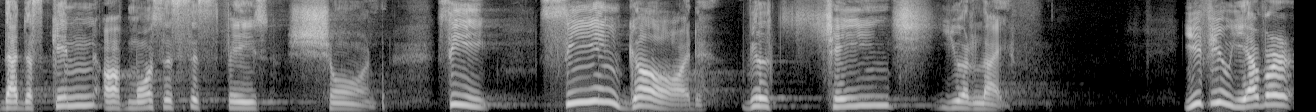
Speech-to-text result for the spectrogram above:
that the skin of Moses' face shone. See, seeing God will change your life. If you ever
